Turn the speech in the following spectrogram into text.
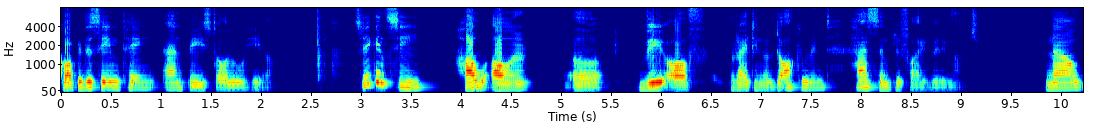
copy the same thing and paste all over here. So you can see how our uh, way of writing a document has simplified very much. Now,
